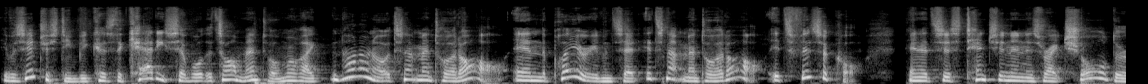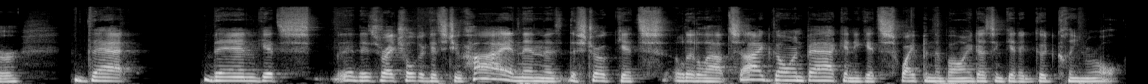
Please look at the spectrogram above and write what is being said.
it was interesting because the caddy said, "Well, it's all mental," and we're like, "No, no, no, it's not mental at all." And the player even said, "It's not mental at all. It's physical, and it's this tension in his right shoulder that." Then gets his right shoulder gets too high, and then the the stroke gets a little outside going back, and he gets swiping the ball. and He doesn't get a good clean roll.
